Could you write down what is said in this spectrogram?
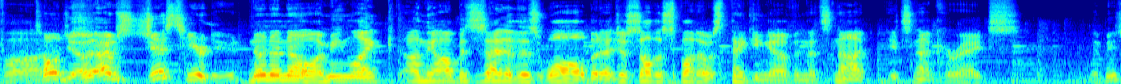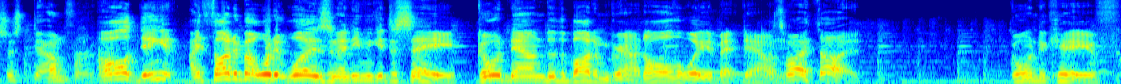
Fudge. Told you, I was just here, dude. No, no, no. I mean, like on the opposite side of this wall, but I just saw the spot I was thinking of, and that's not. It's not correct. Maybe it's just down for. Oh, dang it! I thought about what it was, and I didn't even get to say. Go down to the bottom ground, all the way back down. That's what I thought. Go into cave.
